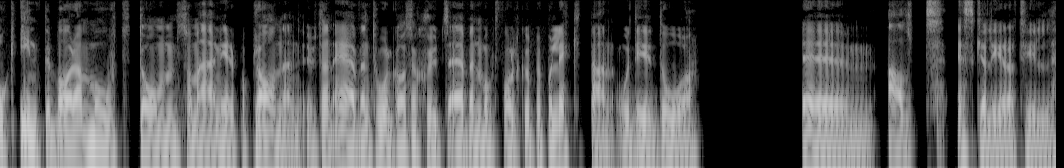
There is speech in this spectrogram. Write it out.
Och inte bara mot de som är nere på planen, utan även tårgasen skjuts även mot folk uppe på läktaren. Och det är då eh, allt eskalerar till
